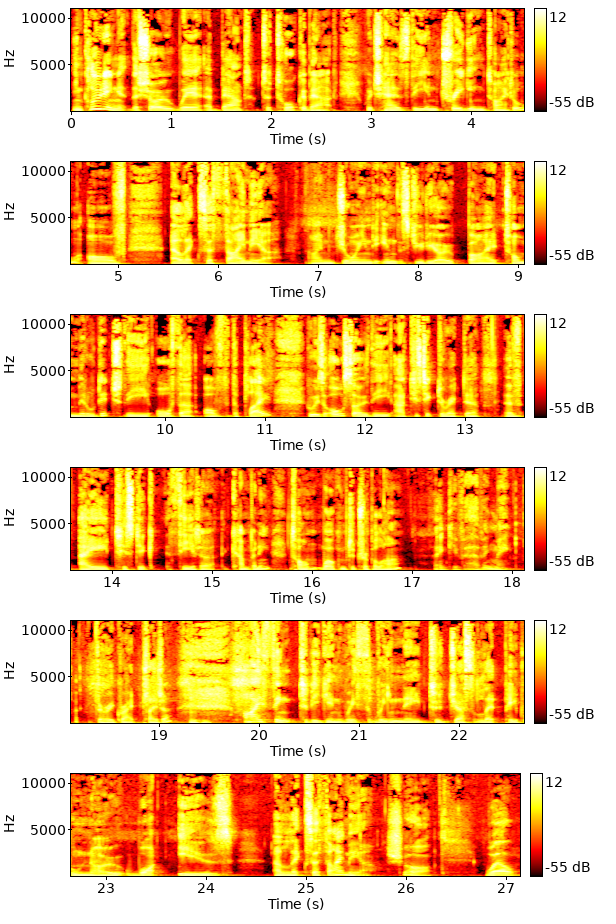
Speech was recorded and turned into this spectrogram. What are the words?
including the show we're about to talk about, which has the intriguing title of Alexithymia. I'm joined in the studio by Tom Middleditch, the author of the play, who is also the artistic director of Atistic Theatre Company. Tom, welcome to Triple R. Thank you for having me. Very great pleasure. I think to begin with, we need to just let people know what is alexithymia. Sure. Well,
